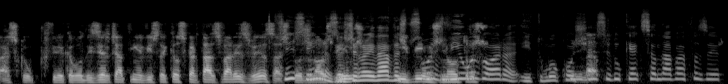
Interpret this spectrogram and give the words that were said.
Acho que o Prefiro acabou de dizer que já tinha visto aqueles cartazes várias vezes. Acho sim, todos sim, nós mas vimos, a generalidade das pessoas viu noutros... agora e tomou consciência não. do que é que se andava a fazer.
